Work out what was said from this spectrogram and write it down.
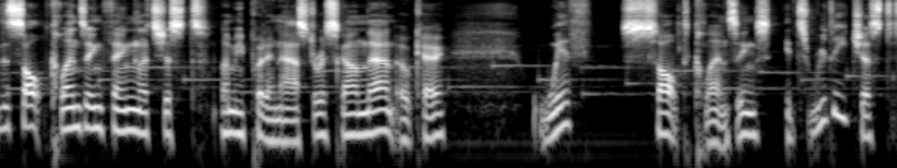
the salt cleansing thing. Let's just let me put an asterisk on that. Okay. With salt cleansings, it's really just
